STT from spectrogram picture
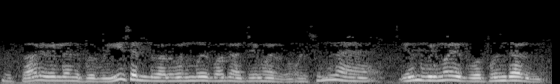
இந்த காடுகளில் அந்த இப்போ ஈசல் வர வரும்போது பார்த்தா ஆச்சரியமா இருக்கும். ஒரு சின்ன எறும்பு குடி மாதிரி இப்போ பொந்தா இருக்கும்.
